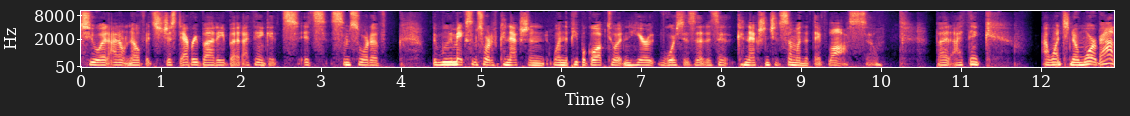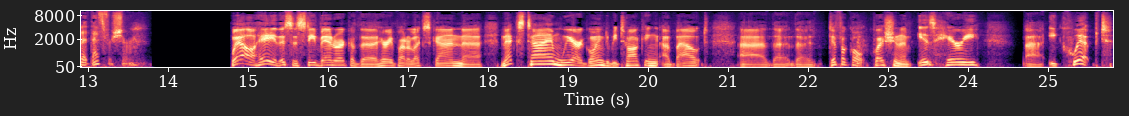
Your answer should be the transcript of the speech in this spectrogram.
to it. I don't know if it's just everybody, but I think it's it's some sort of we make some sort of connection when the people go up to it and hear voices that it's a connection to someone that they've lost. So, but I think I want to know more about it. That's for sure. Well, hey, this is Steve Vander Ark of the Harry Potter Lexicon. Uh, next time we are going to be talking about uh, the the difficult question of is Harry uh, equipped,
